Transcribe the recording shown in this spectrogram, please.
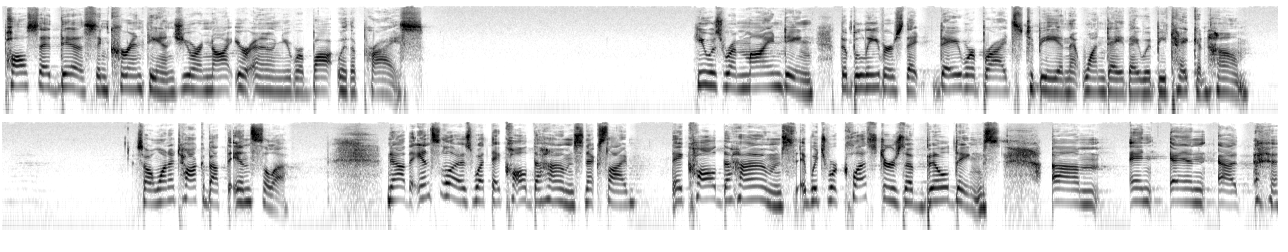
Paul said this in Corinthians You are not your own, you were bought with a price. He was reminding the believers that they were brides to be and that one day they would be taken home. So I want to talk about the insula. Now, the insula is what they called the homes. Next slide. They called the homes, which were clusters of buildings. Um, and and uh,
